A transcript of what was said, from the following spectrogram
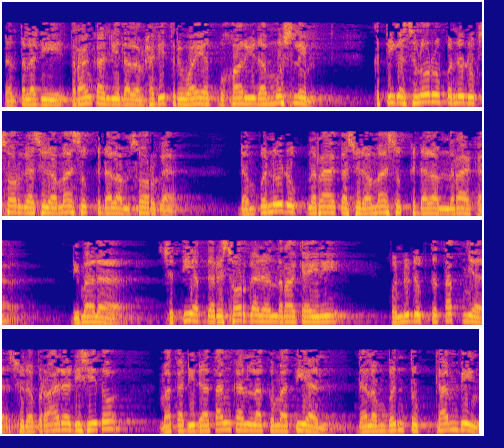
Dan telah diterangkan di dalam hadis riwayat Bukhari dan Muslim. Ketika seluruh penduduk sorga sudah masuk ke dalam sorga. Dan penduduk neraka sudah masuk ke dalam neraka. Di mana setiap dari sorga dan neraka ini penduduk tetapnya sudah berada di situ maka didatangkanlah kematian dalam bentuk kambing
